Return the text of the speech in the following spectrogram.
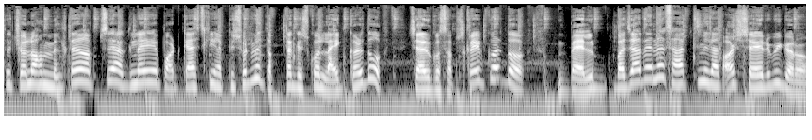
तो चलो हम मिलते हैं आपसे अगले पॉडकास्ट की एपिसोड में। तब तक इसको लाइक कर दो चैनल को सब्सक्राइब कर दो बेल बजा देना साथ में और शेयर भी करो।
